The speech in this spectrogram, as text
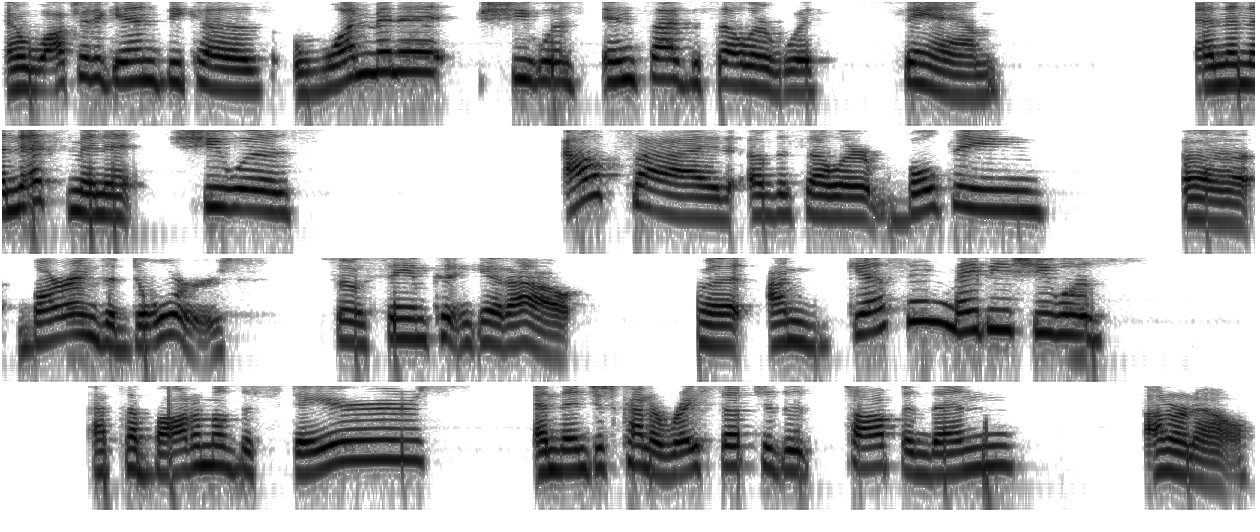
and watch it again because one minute she was inside the cellar with Sam, and then the next minute she was outside of the cellar bolting, uh, barring the doors so Sam couldn't get out. But I'm guessing maybe she was at the bottom of the stairs and then just kind of raced up to the top and then I don't know.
